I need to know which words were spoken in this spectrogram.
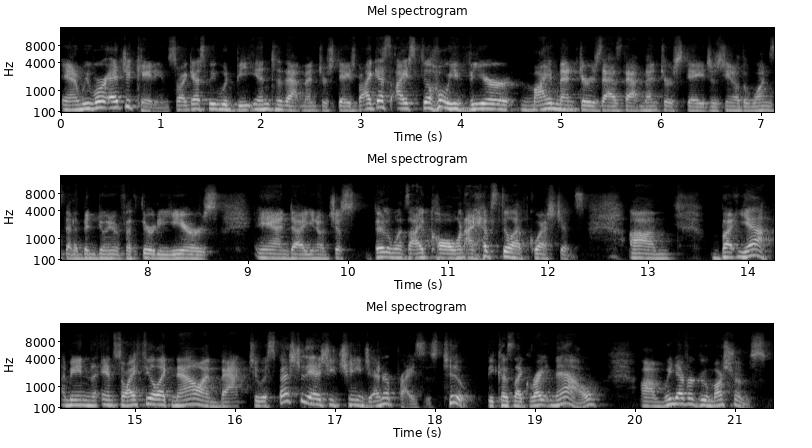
and we were educating. So I guess we would be into that mentor stage. But I guess I still revere my mentors as that mentor stage, as you know, the ones that have been doing it for 30 years, and uh, you know, just they're the ones I call when I have still have questions. Um, but yeah, I mean, and so I feel like now I'm back to, especially as you change enterprises too, because like right now, um, we never grew mushrooms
